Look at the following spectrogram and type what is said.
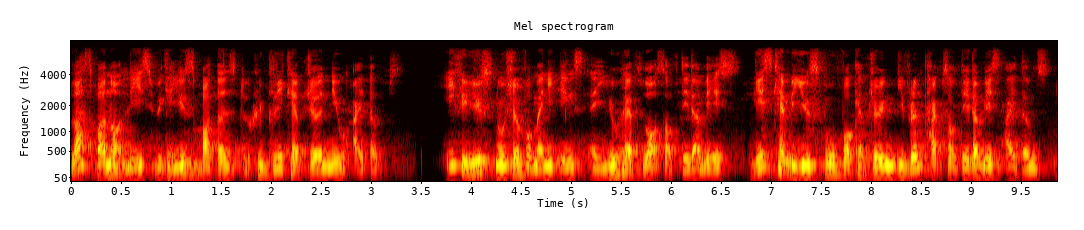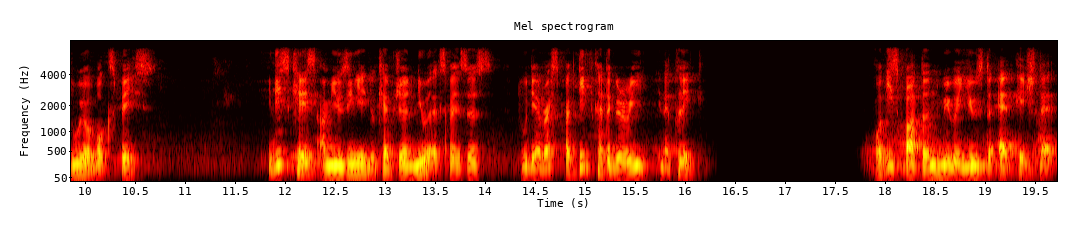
Last but not least, we can use buttons to quickly capture new items. If you use Notion for many things and you have lots of database, this can be useful for capturing different types of database items to your workspace. In this case, I'm using it to capture new expenses to their respective category in a click. For this button, we will use the Add Page tab.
